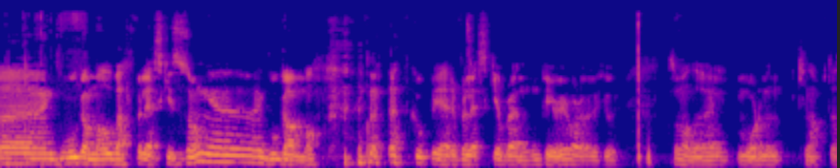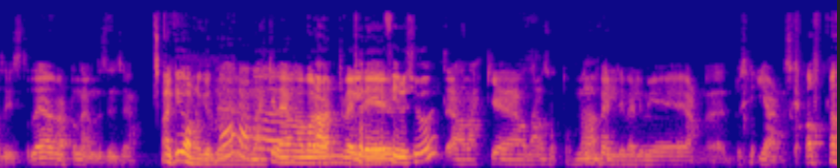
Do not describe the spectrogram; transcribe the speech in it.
eh, en god gammel Bat Beleski-sesong. En God gammel. Kopierer Beleski og Brandon Peary var det vel i fjor. Som hadde mål, men knapt assist. Og det er verdt å nevne, syns jeg. Er ikke gammel gutten? han er ikke det. Han har bare vært veldig 3-24 år? Ja, han er ikke Han er noe sånt noe. Men Ja. veldig, veldig mye hjerne, hjerneskada.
